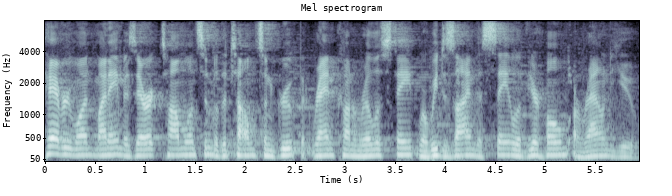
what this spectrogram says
Hey everyone, my name is Eric Tomlinson with the Tomlinson Group at Rancon Real Estate, where we design the sale of your home around you.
